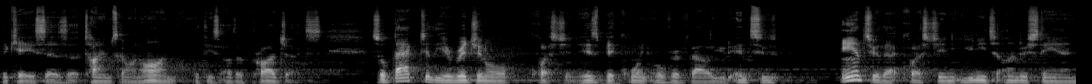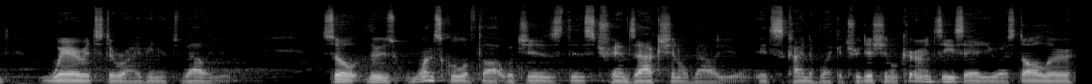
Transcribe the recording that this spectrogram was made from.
the case as uh, time's gone on with these other projects. So back to the original question: Is Bitcoin overvalued? And to answer that question, you need to understand where it's deriving its value. So there's one school of thought which is this transactional value. It's kind of like a traditional currency, say a US dollar,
